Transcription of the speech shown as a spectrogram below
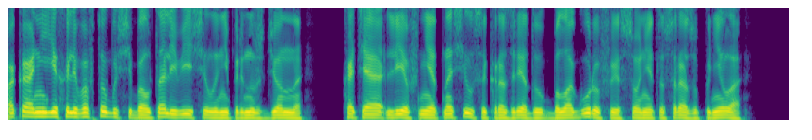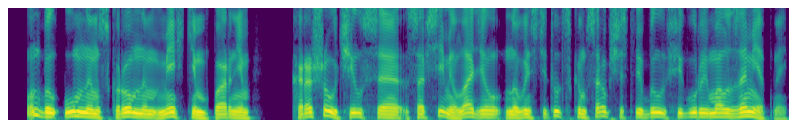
Пока они ехали в автобусе, болтали весело, непринужденно. Хотя Лев не относился к разряду балагуров, и Соня это сразу поняла. Он был умным, скромным, мягким парнем, хорошо учился, со всеми ладил, но в институтском сообществе был фигурой малозаметной.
